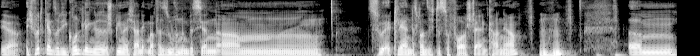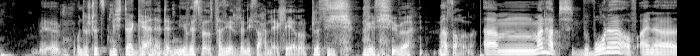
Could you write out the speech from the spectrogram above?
Ja, ich würde gerne so die grundlegende Spielmechanik mal versuchen, ein bisschen, ähm, zu erklären, dass man sich das so vorstellen kann, ja? Mhm. Ähm, äh, unterstützt mich da gerne, denn ihr wisst, was passiert, wenn ich Sachen erkläre. Plötzlich rede ich über was auch immer. Ähm, man hat Bewohner auf einer,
